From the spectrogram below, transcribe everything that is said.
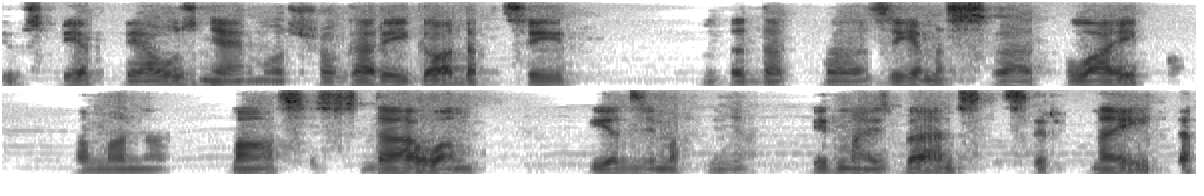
25. uzņēmu šo garīgu adapciju, un tad ap Ziemassvētku laiku mana māsas dēlam piedzima viņa pirmais bērns, tas ir meita.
